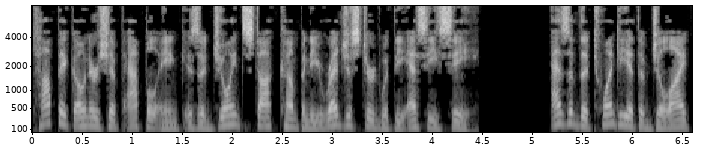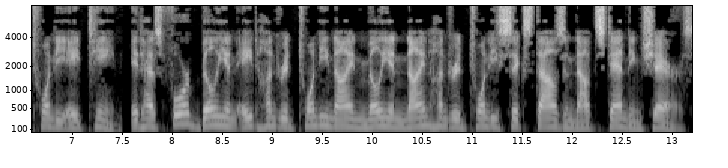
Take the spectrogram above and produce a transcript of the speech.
Topic ownership Apple Inc. is a joint stock company registered with the SEC. As of 20 July 2018, it has 4,829,926,000 outstanding shares.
